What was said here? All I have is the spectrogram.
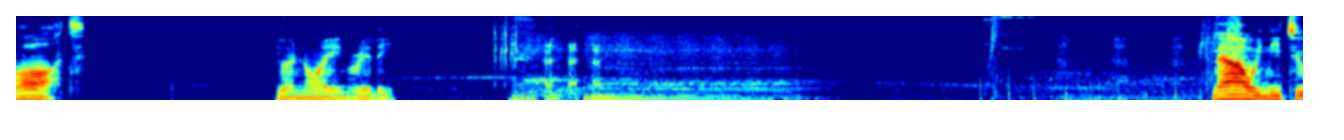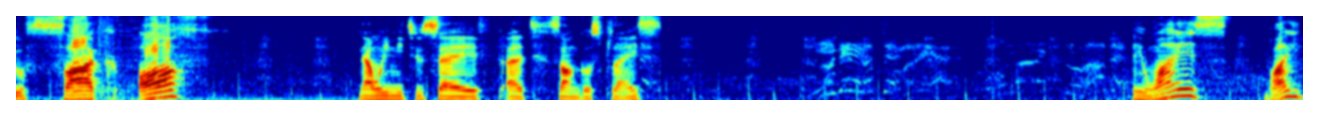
God. You're annoying, really. now we need to fuck off. Now we need to save at Sango's place. Hey, why is... Why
